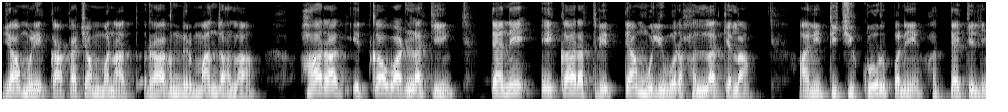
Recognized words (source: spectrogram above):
यामुळे काकाच्या मनात राग निर्माण झाला. हा राग इतका वाढला की त्याने एका रात्रीत त्या मुलीवर हल्ला केला आणि तिची क्रूरपणे हत्या केली.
